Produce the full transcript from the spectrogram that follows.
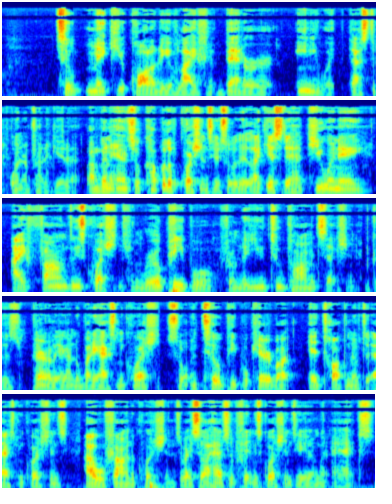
to make your quality of life better anyway? That's the point i'm trying to get at. I'm going to answer a couple of questions here. So that like yesterday i had q&a I found these questions from real people from the YouTube comment section because apparently I got nobody asking me questions. So until people care about Ed talking enough to ask me questions, I will find the questions, right? So I have some fitness questions here I'm going to ask.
